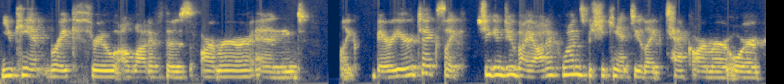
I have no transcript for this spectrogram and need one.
you can't break through a lot of those armor and like barrier ticks. Like, she can do biotic ones, but she can't do like tech armor or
